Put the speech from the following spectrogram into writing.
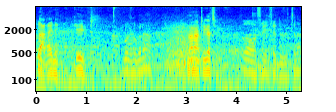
একটু আগাই নে। কি? ক্লোজ হবে না? না না ঠিক আছে। ও সাইড সাইডে যাচ্ছে না?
